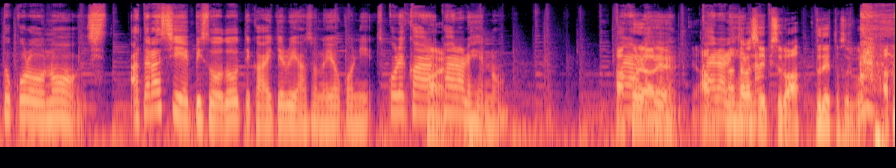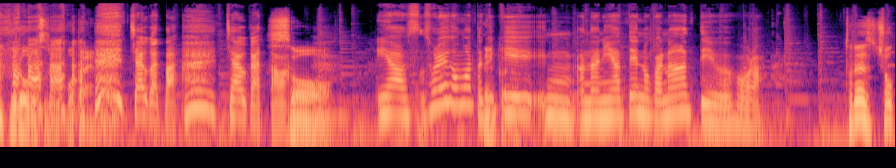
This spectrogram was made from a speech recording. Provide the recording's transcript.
ところのし新しいエピソードって書いてるやんその横に。これ変えられへんの？あこれあれ。新しいエピソードアップデートするボ アップロードするボタンやね。ちゃうかった。ちゃうかったわ。そう。いやそれがまた聞き、うん、あ何やってんのかなっていうほら。とりあえず直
